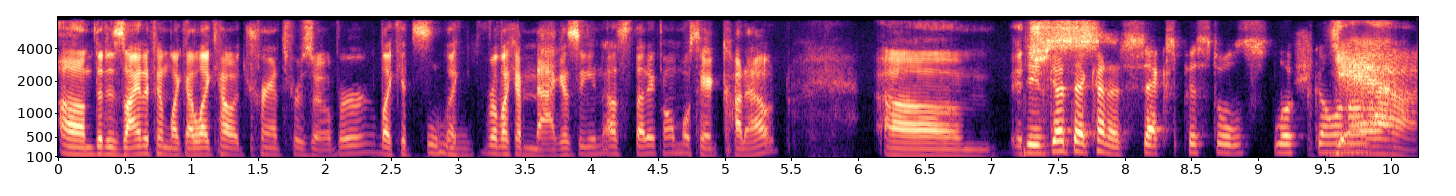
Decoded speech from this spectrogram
um the design of him, like I like how it transfers over. Like it's like Mhm. for like a magazine aesthetic almost, like a cutout. Um, it's He's got that kind of Sex Pistols look going on. yeah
